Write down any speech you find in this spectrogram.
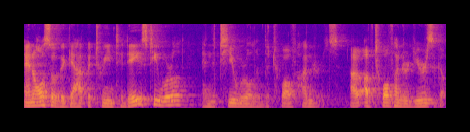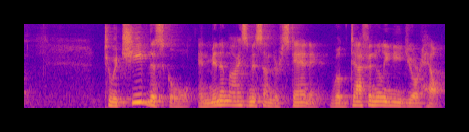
and also the gap between today's tea world and the tea world of the 1200s, uh, of 1200 years ago. To achieve this goal and minimize misunderstanding, we'll definitely need your help.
